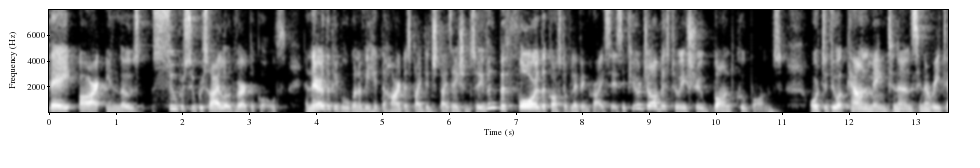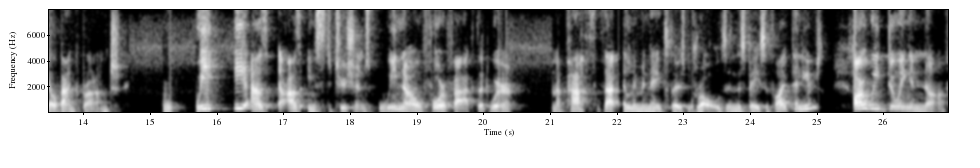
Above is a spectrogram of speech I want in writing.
they are in those super, super siloed verticals. And they're the people who are going to be hit the hardest by digitization. So even before the cost of living crisis, if your job is to issue bond coupons or to do account maintenance in a retail bank branch, we as as institutions, we know for a fact that we're on a path that eliminates those roles in the space of five, ten years. Are we doing enough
